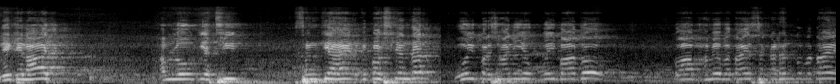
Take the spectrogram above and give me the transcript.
लेकिन आज हम लोगों की अच्छी संख्या है विपक्ष के अंदर। कोई परेशानी हो कोई बात हो तो आप हमें बताएँ संगठन को बताएँ।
